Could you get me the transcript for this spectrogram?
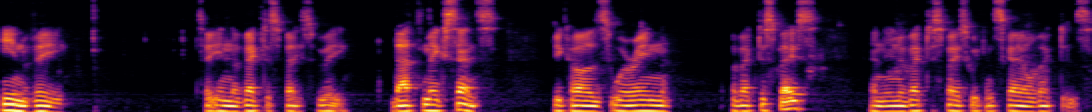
in v, so in the vector space v. That makes sense because we're in a vector space and in a vector space we can scale vectors.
